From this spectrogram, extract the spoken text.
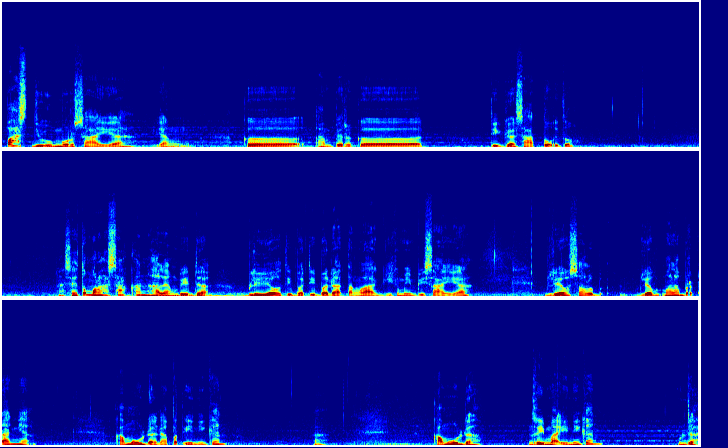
pas di umur saya yang ke hampir ke 31 itu Nah, saya tuh merasakan hal yang beda. Beliau tiba-tiba datang lagi ke mimpi saya. Beliau selalu beliau malah bertanya, "Kamu udah dapat ini kan?" Nah, "Kamu udah nerima ini kan?" "Udah."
